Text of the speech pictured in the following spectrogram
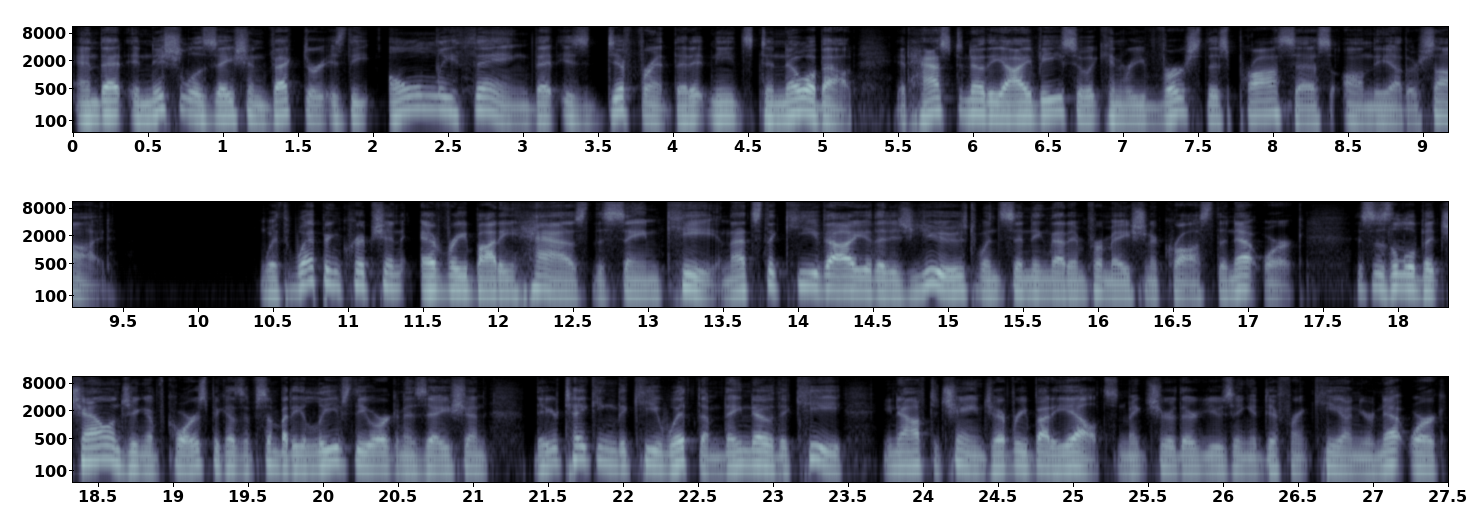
and that initialization vector is the only thing that is different that it needs to know about. It has to know the IV so it can reverse this process on the other side. With WEP encryption, everybody has the same key, and that's the key value that is used when sending that information across the network. This is a little bit challenging, of course, because if somebody leaves the organization, they're taking the key with them. They know the key. You now have to change everybody else and make sure they're using a different key on your network.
